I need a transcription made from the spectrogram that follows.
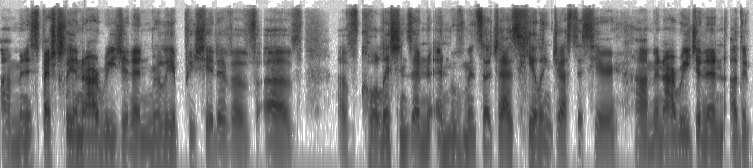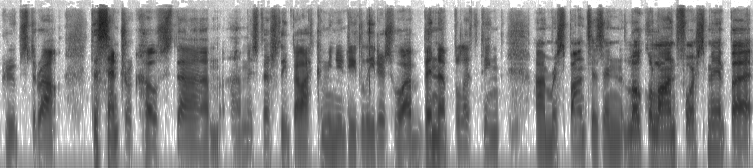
um, and especially in our region and really appreciative of, of, of coalitions and, and movements such as Healing Justice here um, in our region and other groups throughout the Central Coast, um, um, especially Black community leaders who have been uplifting responses in local law enforcement, but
